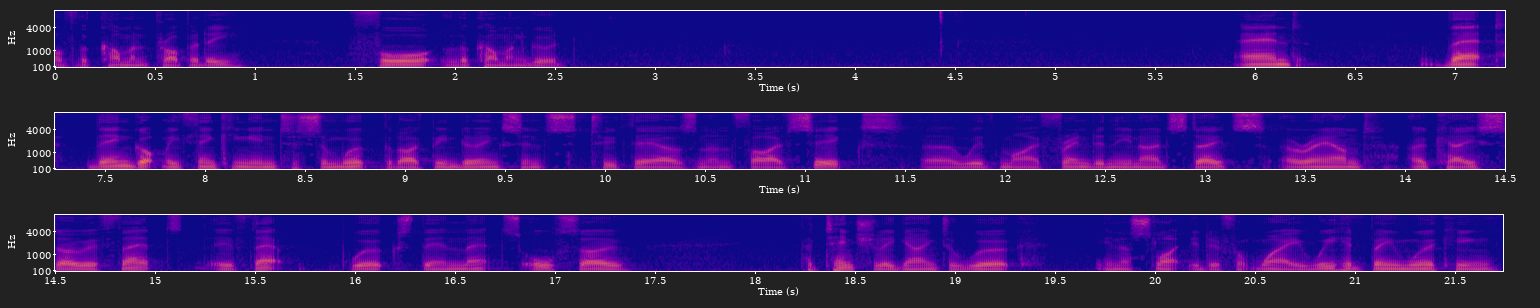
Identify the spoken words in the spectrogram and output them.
of the common property for the common good. And that then got me thinking into some work that I've been doing since 2005 6 uh, with my friend in the United States around okay, so if that, if that works, then that's also potentially going to work in a slightly different way. We had been working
